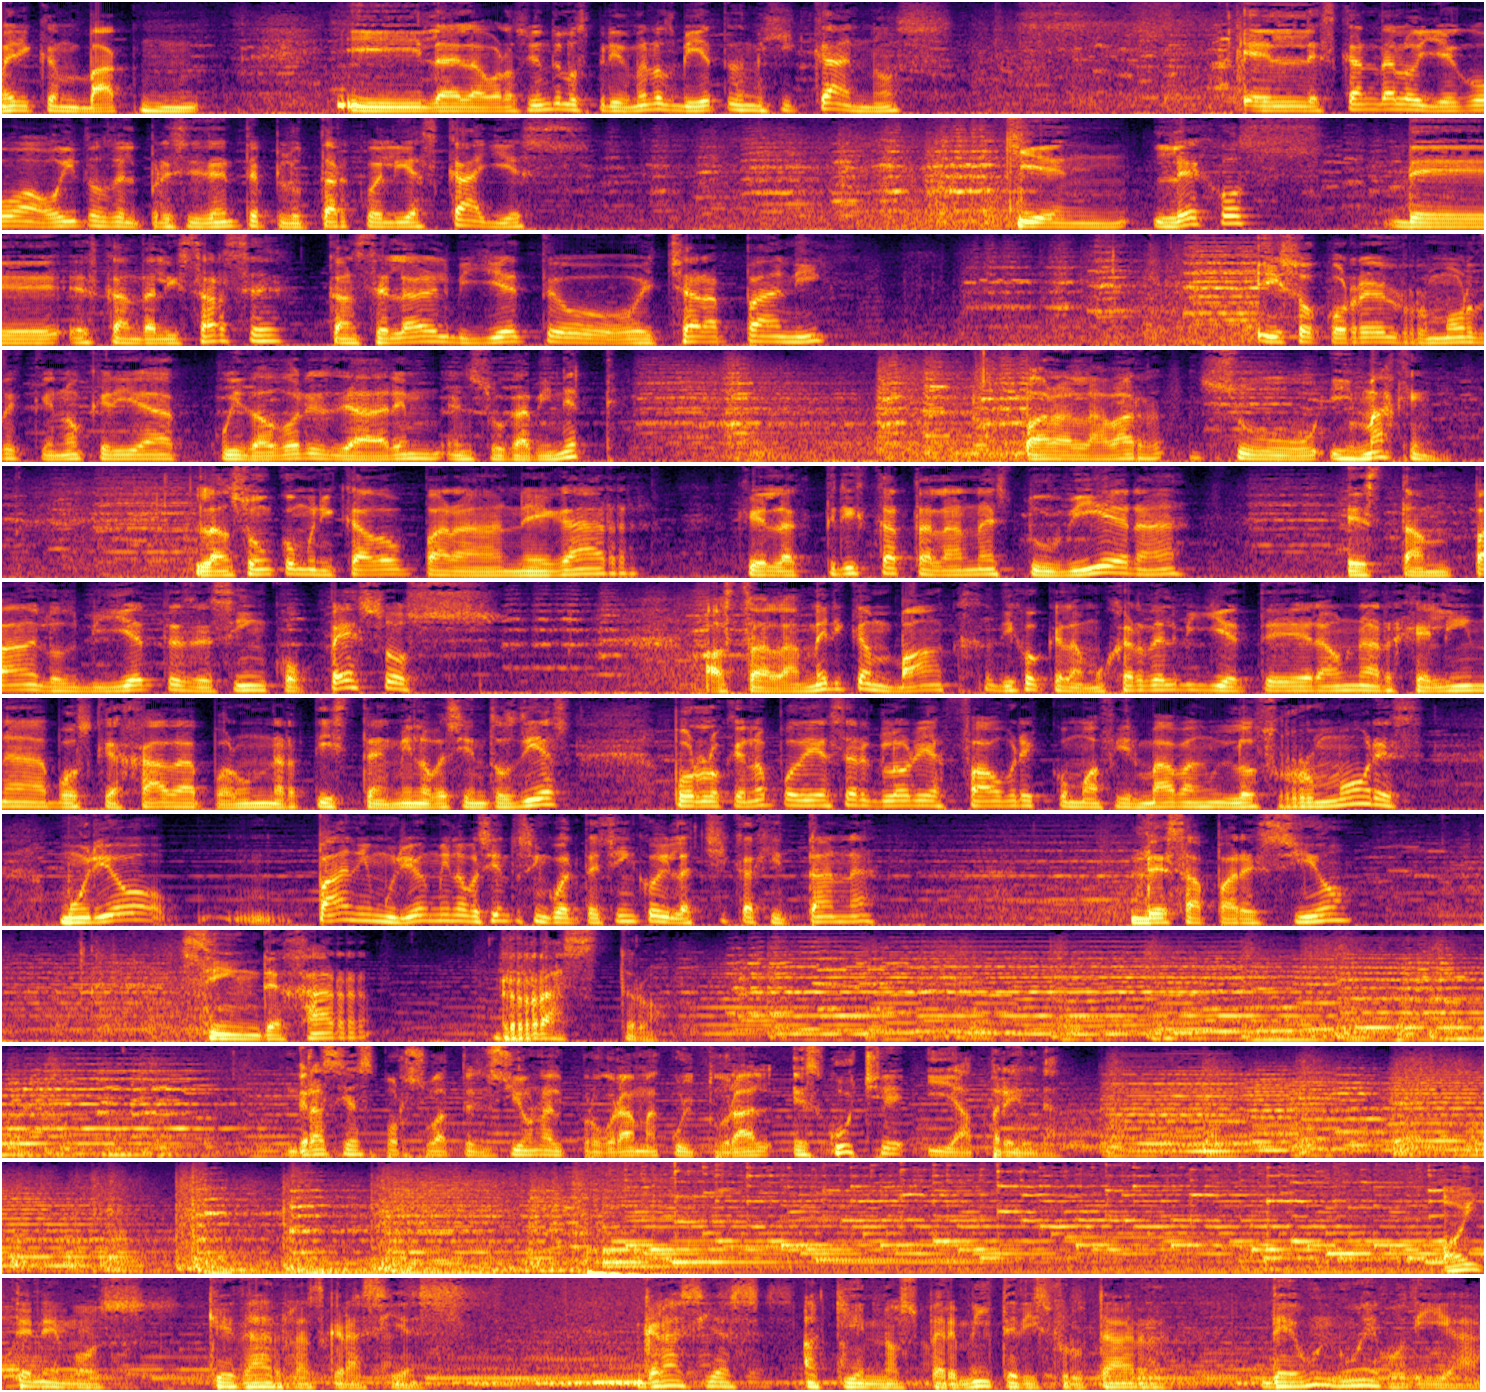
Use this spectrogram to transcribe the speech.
American Back y la elaboración de los primeros billetes mexicanos, el escándalo llegó a oídos del presidente Plutarco Elías Calles, quien, lejos de escandalizarse, cancelar el billete o echar a Pani, hizo correr el rumor de que no quería cuidadores de harem en su gabinete para lavar su imagen. Lanzó un comunicado para negar que la actriz catalana estuviera estampada en los billetes de cinco pesos. Hasta la American Bank dijo que la mujer del billete era una argelina bosquejada por un artista en 1910, por lo que no podía ser Gloria Faure como afirmaban los rumores. Murió, Pani murió en 1955 y la chica gitana desapareció sin dejar rastro. Gracias por su atención al programa cultural Escuche y Aprenda. Hoy tenemos que dar las gracias. Gracias a quien nos permite disfrutar de un nuevo día.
